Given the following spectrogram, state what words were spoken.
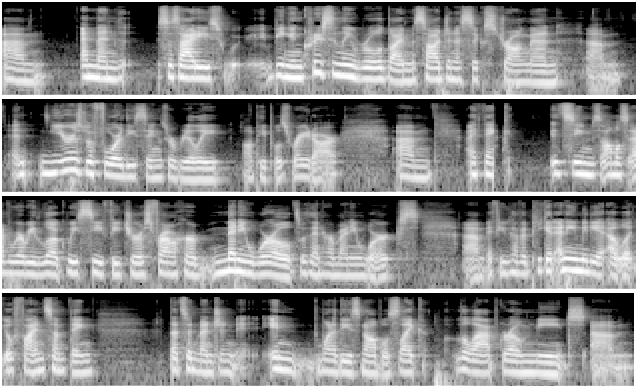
um, and then societies being increasingly ruled by misogynistic strongmen. Um, and years before these things were really on people's radar, um, I think it seems almost everywhere we look, we see features from her many worlds within her many works. Um, if you have a peek at any media outlet, you'll find something that's been mentioned in one of these novels, like the lab grown meat, um,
